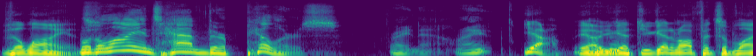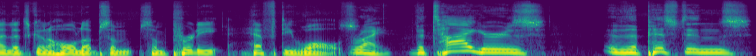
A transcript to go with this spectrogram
the Lions. Well, the Lions have their pillars right now, right? yeah, yeah, you get you get an offensive line that's going to hold up some some pretty hefty walls. Right. The Tigers, the Pistons,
